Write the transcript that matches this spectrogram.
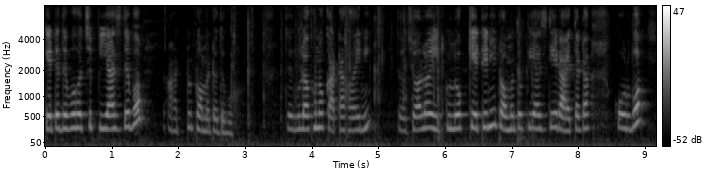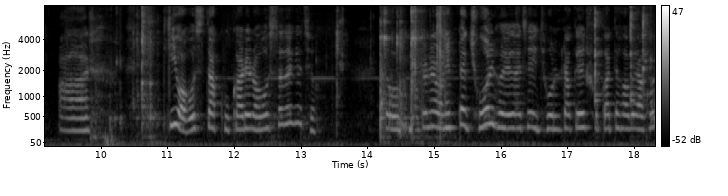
কেটে দেবো হচ্ছে পেঁয়াজ দেব আর একটু টমেটো দেবো। তো এগুলো এখনও কাটা হয়নি। তো চলো এইগুলো কেটে নিই, টমেটো, পেঁয়াজ দিয়ে রায়তাটা করব। আর কি অবস্থা, কুকারের অবস্থা দেখেছ? তো মটনের অনেকটা ঝোল হয়ে গেছে, এই ঝোলটাকে শুকাতে হবে এখন।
